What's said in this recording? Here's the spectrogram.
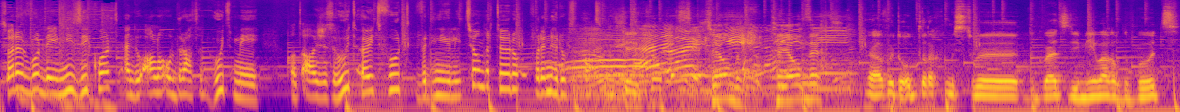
Zorg ervoor dat je niet ziek wordt en doe alle opdrachten goed mee. Want als je ze goed uitvoert, verdienen jullie 200 euro voor de groepspot. Oké, top. 200. 200. Ja, voor de opdracht moesten we de guides die mee waren op de boot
